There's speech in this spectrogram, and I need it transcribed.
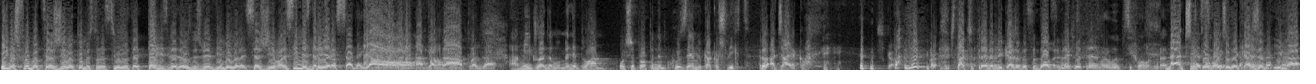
Igraš futbol ceo život umesto da si uzeo taj tenis, bre, da uzmeš bre Wimbledon i sve živo. Ali si me zdrvirao sada. Jao! pa da, pa da. A mi gledamo, mene blam. Hoću da propadnem kroz zemlju kakav šliht. A džaja kao. šta će trener mi kaže da sam dobar. Sam rekli da trener mora da bude psiholog, brate. Znači, to hoću da kažem, ima,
